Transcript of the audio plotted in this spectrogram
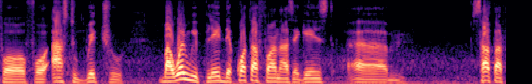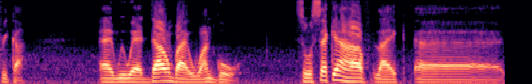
for, for us to break through. But when we played the quarterfinals against um, South Africa, and we were down by one goal. So second half, like uh,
